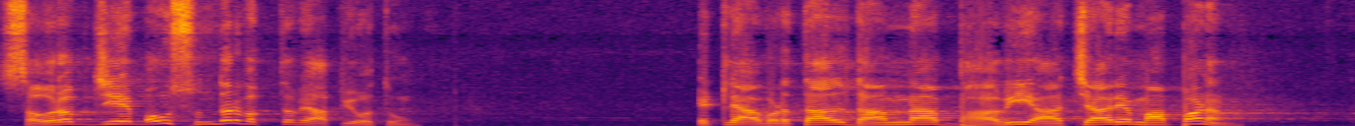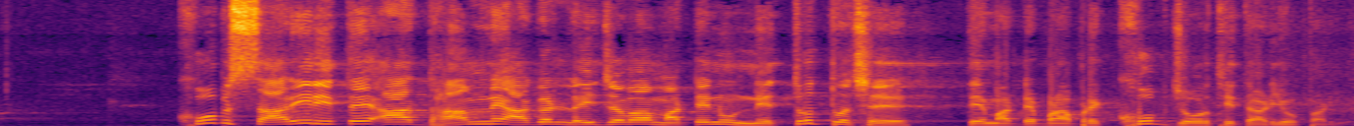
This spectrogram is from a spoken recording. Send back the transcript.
સૌરભજીએ બહુ સુંદર વક્તવ્ય આપ્યું હતું. એટલે આ વડતાલ ધામના ભાવિ આચાર્યમાં પણ ખૂબ સારી રીતે આ ધામને આગળ લઈ જવા માટેનું નેતૃત્વ છે તે માટે પણ આપણે ખૂબ જોરથી તાળીઓ પાડીએ.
